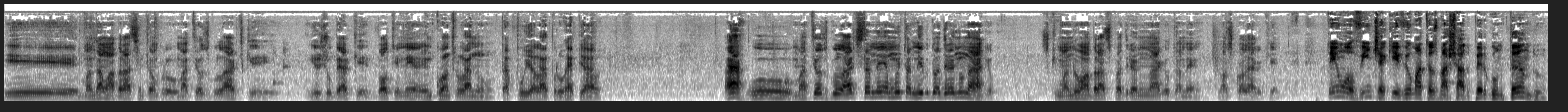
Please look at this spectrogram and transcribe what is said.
E mandar um abraço então pro Matheus Goulart que, e o Gilberto, que volta e meia eu encontro lá no Tapuia, lá pro Happy Hour. Ah, o Matheus Goulart também é muito amigo do Adriano Nagel. Diz que mandou um abraço para Adriano Nagel também, nosso colega aqui. Tem um ouvinte aqui, viu, Matheus Machado, perguntando,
